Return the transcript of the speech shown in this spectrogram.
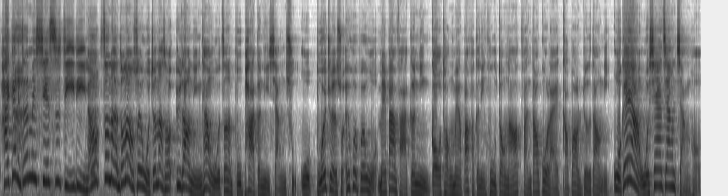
还跟你在那边歇斯底里，然后真的很多那种，所以我就那时候遇到你，你看我真的不怕跟你相处，我不会觉得说，哎、会不会我没办法跟你沟通，没有办法跟你互动，然后反倒过来搞不好惹到你。我跟你讲，我现在这样讲吼，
